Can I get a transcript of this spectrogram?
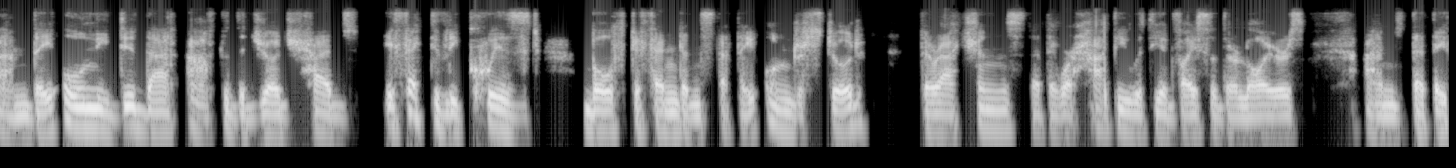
Um, they only did that after the judge had effectively quizzed both defendants that they understood their actions, that they were happy with the advice of their lawyers, and that they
